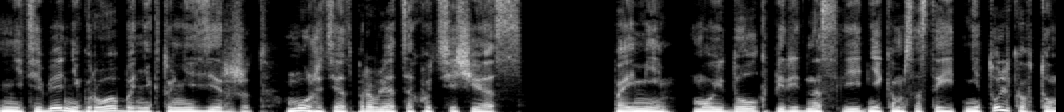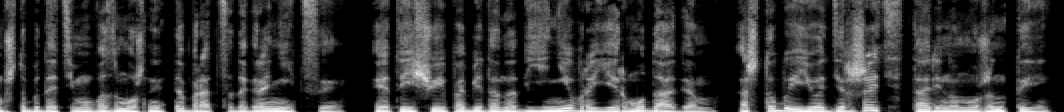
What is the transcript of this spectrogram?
Ни тебя, ни гроба никто не держит. Можете отправляться хоть сейчас. Пойми, мой долг перед наследником состоит не только в том, чтобы дать ему возможность добраться до границы. Это еще и победа над Еневрой и Эрмудагом. А чтобы ее одержать, Тарину нужен ты.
